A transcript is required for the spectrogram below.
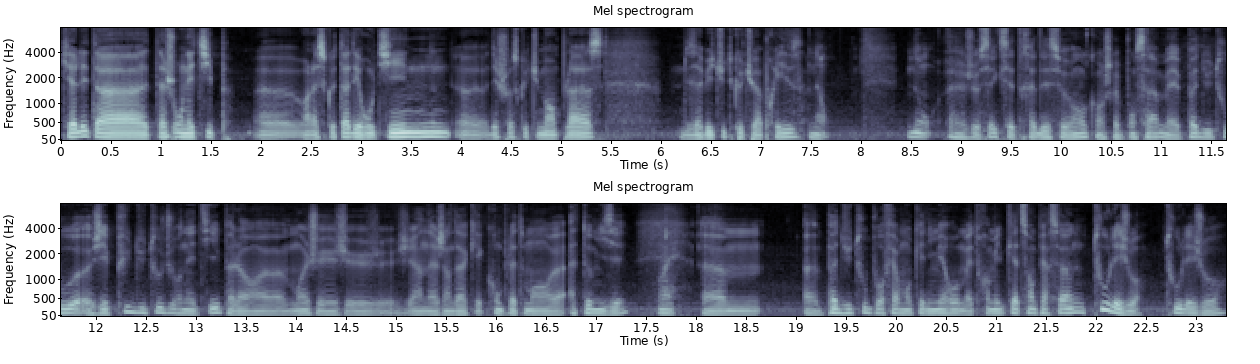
quelle est ta, ta journée type? Euh, voilà, Est-ce que tu as des routines, euh, des choses que tu mets en place, des habitudes que tu as prises? Non. Non, euh, je sais que c'est très décevant quand je réponds ça, mais pas du tout. J'ai plus du tout de journée type. Alors, euh, moi, j'ai- un agenda qui est complètement euh, atomisé. Ouais. Pas du tout pour faire mon numéro, mais 3400 personnes, tous les jours, tous les jours,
